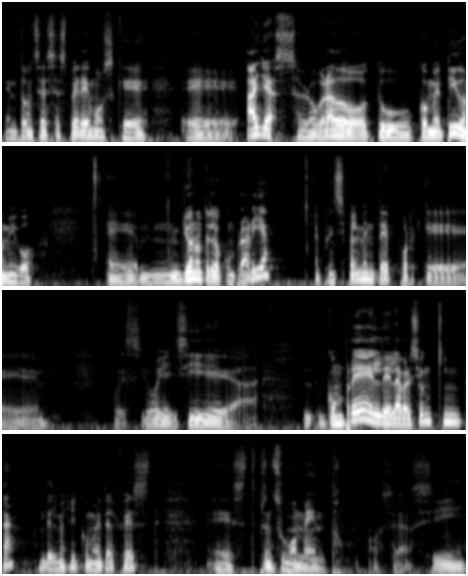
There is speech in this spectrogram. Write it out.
Entonces esperemos que eh, hayas logrado tu cometido, amigo. Eh, yo no te lo compraría, eh, principalmente porque, pues, oye, sí, compré el de la versión quinta del México Metal Fest este, pues, en su momento. O sea, sí,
